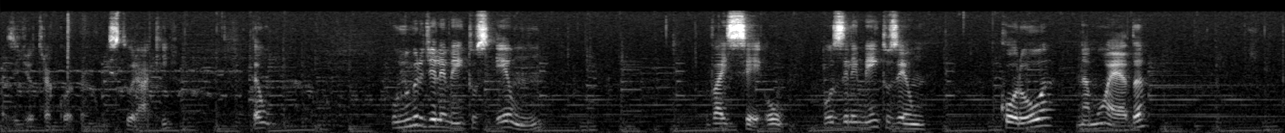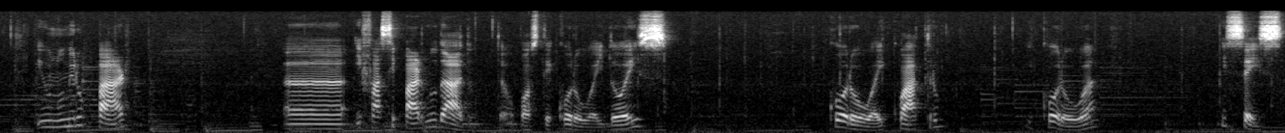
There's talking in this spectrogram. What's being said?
Fazer de outra cor para não misturar aqui. Então, o número de elementos E1 vai ser ou os elementos E1 coroa na moeda e um número par uh, e face par no dado. Então eu posso ter coroa e 2, coroa e 4 e coroa e 6.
